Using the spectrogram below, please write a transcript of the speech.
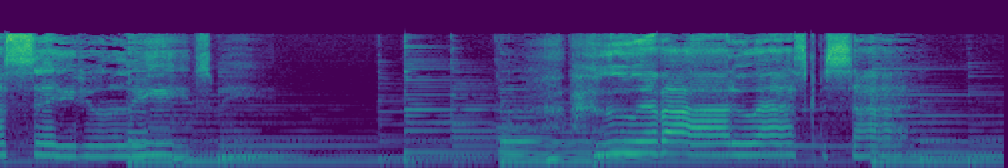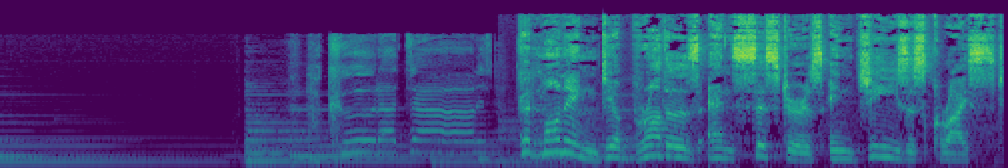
my Savior leads me. Who have I to ask beside? Good morning, dear brothers and sisters in Jesus Christ,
